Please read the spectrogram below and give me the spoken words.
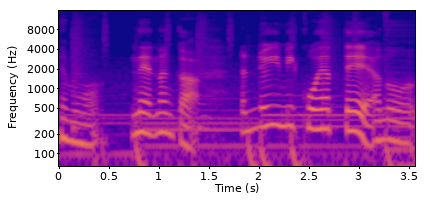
でもねなんかある意味こうやってあの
